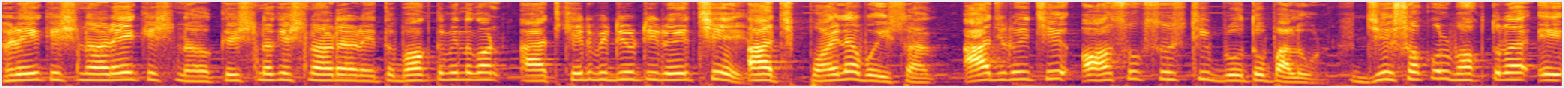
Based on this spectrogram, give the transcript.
হরে কৃষ্ণ হরে কৃষ্ণ কৃষ্ণ কৃষ্ণ, হরে হরে। তো ভক্তবৃন্দগণ, আজকের ভিডিওটি রয়েছে আজ পয়লা বৈশাখ। আজ রয়েছে অশোক ষষ্ঠী ব্রত পালন। যে সকল ভক্তরা এই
